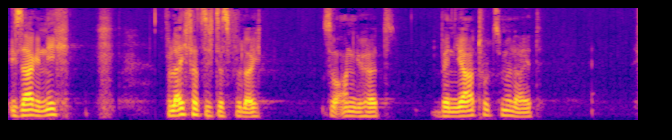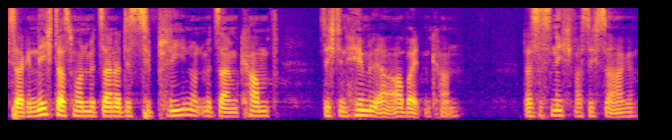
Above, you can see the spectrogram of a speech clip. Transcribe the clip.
Ich sage nicht, vielleicht hat sich das vielleicht so angehört. Wenn ja, tut's mir leid. Ich sage nicht, dass man mit seiner Disziplin und mit seinem Kampf sich den Himmel erarbeiten kann. Das ist nicht, was ich sage.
